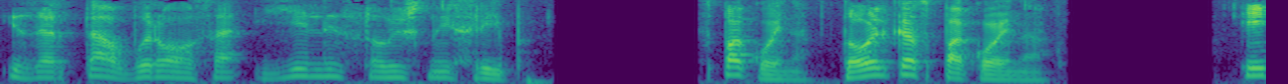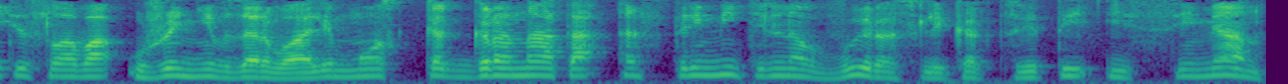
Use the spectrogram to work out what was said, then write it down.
изо рта вырвался еле слышный хрип. Спокойно, только спокойно. Эти слова уже не взорвали мозг, как граната, а стремительно выросли, как цветы из семян,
